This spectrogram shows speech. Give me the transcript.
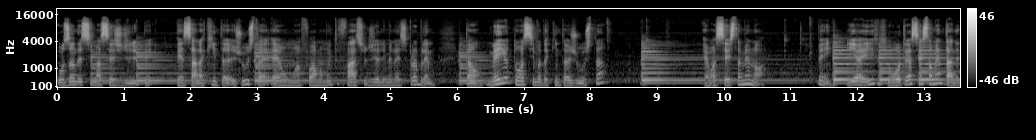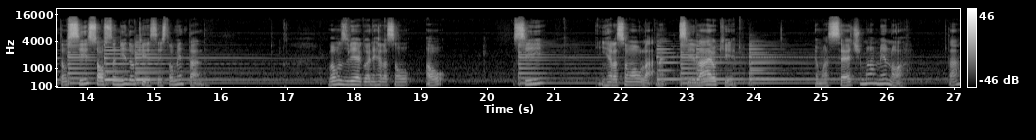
usando esse macete de pensar na quinta justa é uma forma muito fácil de eliminar esse problema. Então, meio tom acima da quinta justa é uma sexta menor. Bem, e aí o outro é a sexta aumentada. Então, si, sol sustenido é o que? Sexta aumentada. Vamos ver agora em relação ao si, em relação ao lá. Né? Si lá é o que? É uma sétima menor, tá?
